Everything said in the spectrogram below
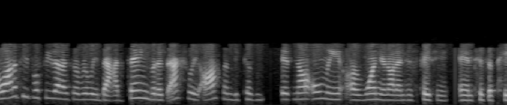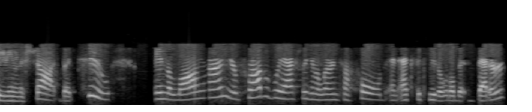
a lot of people see that as a really bad thing, but it's actually awesome because it not only are one, you're not anticipating anticipating the shot, but two, in the long run, you're probably actually going to learn to hold and execute a little bit better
